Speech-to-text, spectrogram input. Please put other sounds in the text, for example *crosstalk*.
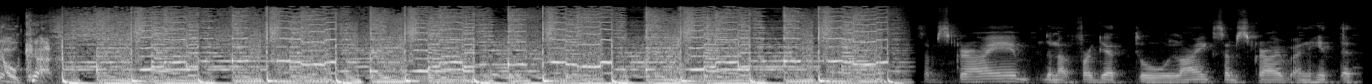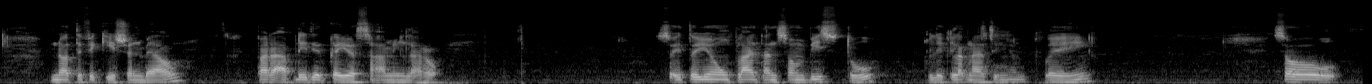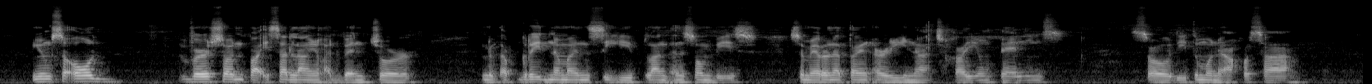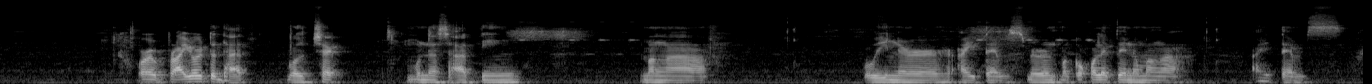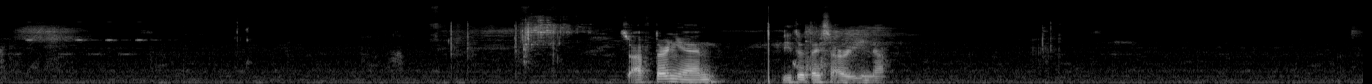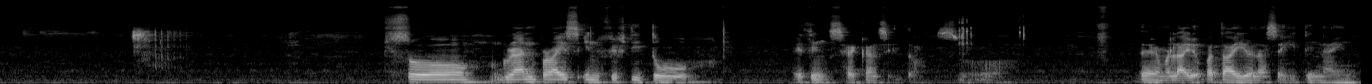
Hellcat. subscribe. Do not forget to like subscribe and hit that notification bell para updated kayo sa aming laro. So ito yung plant and zombies 2 click lang natin yung play. So yung sa old version pa isa lang yung adventure nag-upgrade naman si plant and zombies so meron na tayong arena tsaka yung pennies So, dito muna ako sa or prior to that, we'll check muna sa ating mga winner items. Meron magko-collect tayo ng mga items. So after niyan, dito tayo sa arena. So, grand prize in 52 I think seconds ito. So, there, malayo pa tayo nasa 89.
